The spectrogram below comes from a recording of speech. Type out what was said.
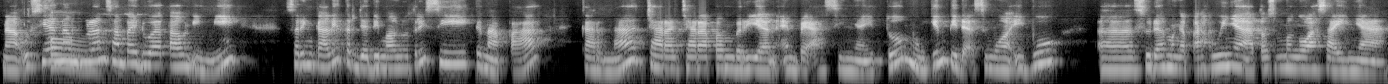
Nah, usia oh. 6 bulan sampai 2 tahun ini sering kali terjadi malnutrisi. Kenapa? Karena cara-cara pemberian MPASI-nya itu mungkin tidak semua ibu uh, sudah mengetahuinya atau menguasainya.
